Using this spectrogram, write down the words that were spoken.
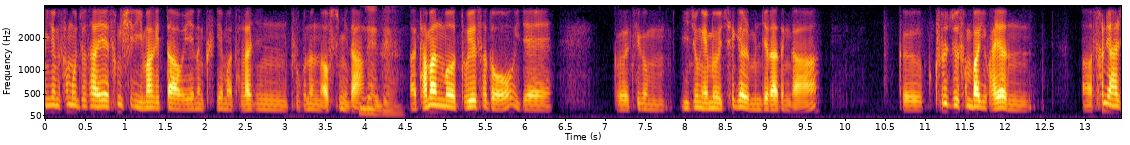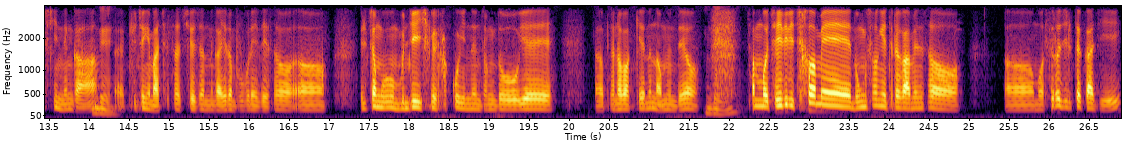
행정사무조사에 성실히 임하겠다 외에는 크게 뭐 달라진 부분은 없습니다. 네네. 네. 아, 다만 뭐 도에서도 이제 그 지금 이중 MOU 체결 문제라든가 그 크루즈 선박이 과연 어, 선회할 수 있는가 네. 규정에 맞춰서 지어졌는가 이런 부분에 대해서 어, 일정 부분 문제 의식을 갖고 있는 정도의 어, 변화밖에는 없는데요. 네. 참 뭐 저희들이 처음에 농성에 들어가면서 어, 뭐 쓰러질 때까지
